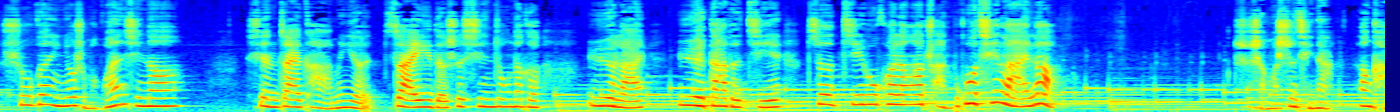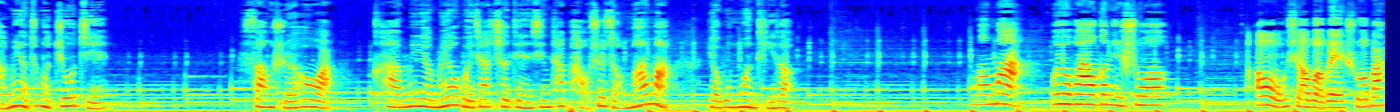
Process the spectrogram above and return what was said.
输跟赢有什么关系呢？现在卡米尔在意的是心中那个越来越大的结，这几乎快让他喘不过气来了。是什么事情啊，让卡米尔这么纠结？放学后啊，卡米尔没有回家吃点心，他跑去找妈妈，要问问题了。妈妈。我有话要跟你说，哦，小宝贝，说吧。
